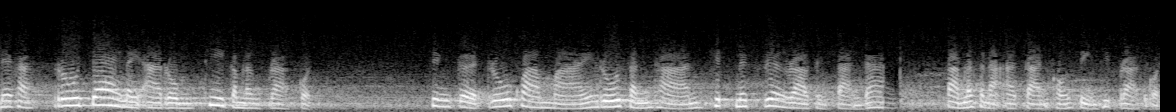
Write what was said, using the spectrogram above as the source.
เนี่ยค่ะ รู้แจ้งในอารมณ์ที่กำลังปรากฏ จึงเกิดรู้ความหมาย รู้สันฐานคิดนึกเรื่องราวต่างๆได้ ตามลักษณะอาการของสิ่งที่ปรากฏ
